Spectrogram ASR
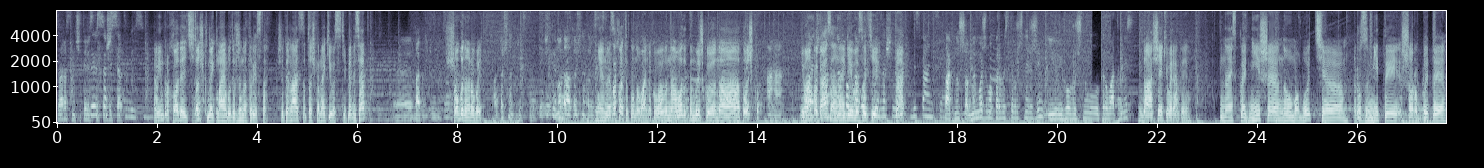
Зараз на 470. 468. Він проходить точку, на якій має бути вже на 300. 14 точка на якій висоті? 50? Е, так, Що будемо робити? а точно 300? Ну так, да, точно 300. Ні, не заходьте планувальнику. Ви наводите мишкою на точку Ага. і вам Бачимо, показано, на нам якій ось висоті. ми зайшли. Так. Дистанція. Так, ну що, ми можемо перевести в ручний режим і його вручну керувати вниз. Да, ще які варіанти є? Найскладніше, ну, мабуть, е, розуміти, що робити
